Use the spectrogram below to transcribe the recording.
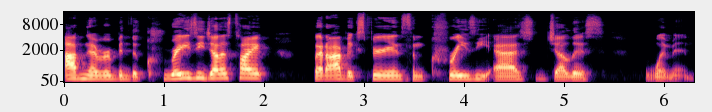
I've never been the crazy jealous type. But I've experienced some crazy ass jealous women.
